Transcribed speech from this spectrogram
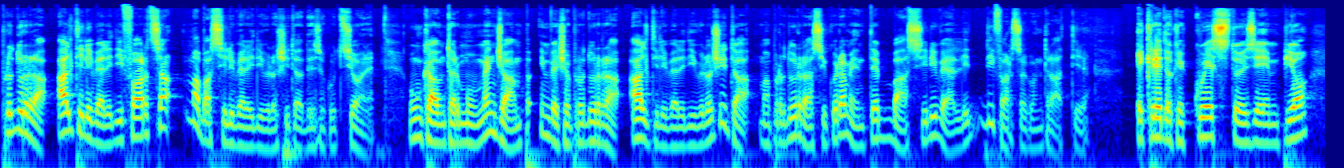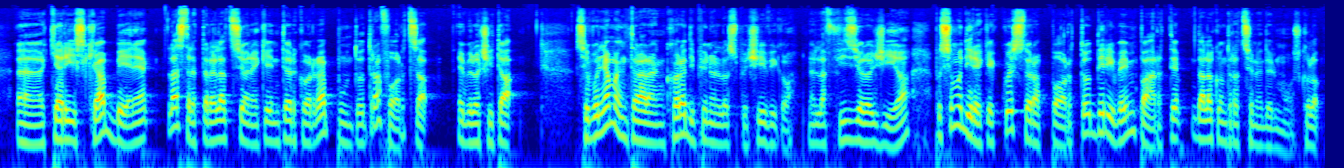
produrrà alti livelli di forza ma bassi livelli di velocità di esecuzione. Un counter movement jump invece produrrà alti livelli di velocità ma produrrà sicuramente bassi livelli di forza contrattile. E credo che questo esempio eh, chiarisca bene la stretta relazione che intercorre appunto tra forza e velocità. Se vogliamo entrare ancora di più nello specifico, nella fisiologia, possiamo dire che questo rapporto deriva in parte dalla contrazione del muscolo.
